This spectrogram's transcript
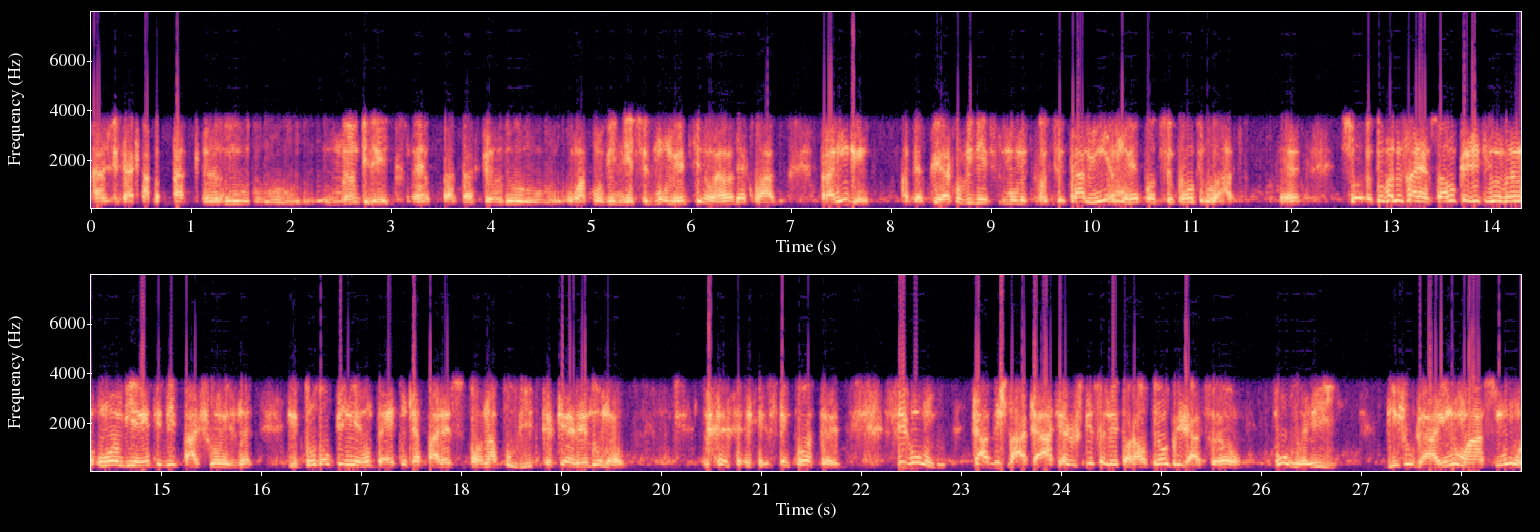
a gente acaba praticando um não direito, né? praticando uma conveniência de momento que não é adequado para ninguém. Até porque a conveniência do momento pode ser para mim, amanhã pode ser para outro lado. Né? Eu estou fazendo essa ressalva porque a gente vive um ambiente de paixões, né? E toda opinião técnica parece se tornar política, querendo ou não. Isso é importante. Segundo, cabe destacar que a Justiça Eleitoral tem a obrigação, por lei, de julgar em no máximo um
